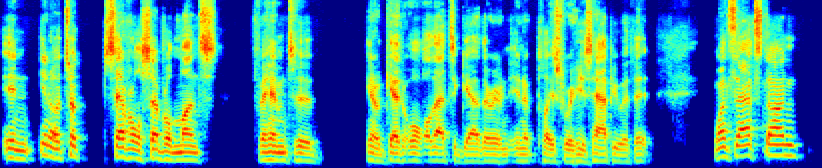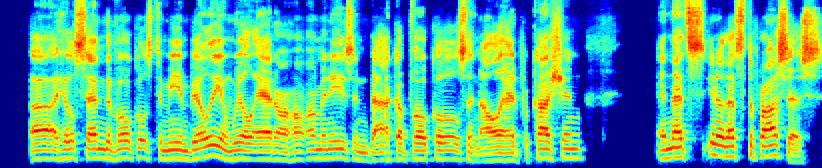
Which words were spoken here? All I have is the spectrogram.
in you know it took several several months for him to you know get all that together and in a place where he's happy with it. Once that's done, uh, he'll send the vocals to me and Billy, and we'll add our harmonies and backup vocals, and I'll add percussion, and that's you know that's the process.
